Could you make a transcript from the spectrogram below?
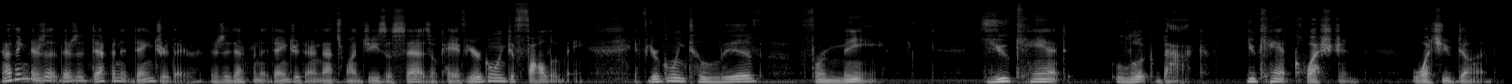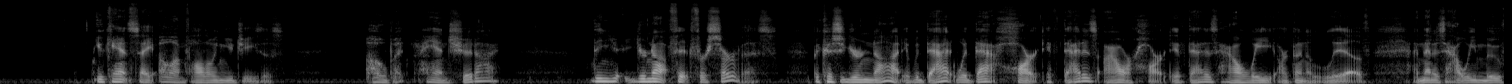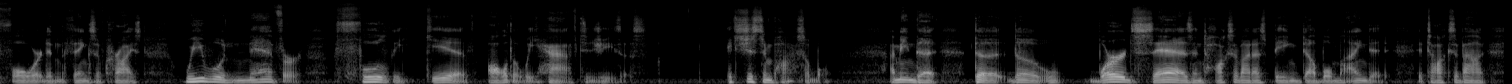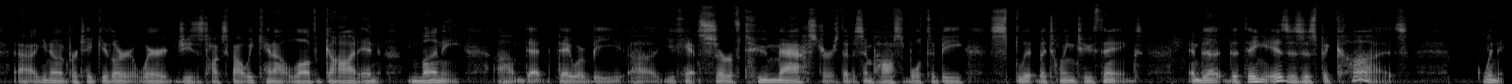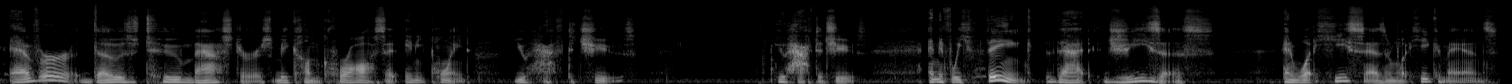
And I think there's a there's a definite danger there. There's a definite danger there, and that's why Jesus says, "Okay, if you're going to follow me, if you're going to live for me, you can't look back. You can't question what you've done. You can't say, "Oh, I'm following you, Jesus." Oh, but man, should I? Then you're not fit for service because you're not. With that, with that heart, if that is our heart, if that is how we are going to live, and that is how we move forward in the things of Christ, we will never fully give all that we have to Jesus. It's just impossible. I mean, the the the word says and talks about us being double minded. It talks about, uh, you know, in particular, where Jesus talks about we cannot love God and money, um, that they would be, uh, you can't serve two masters, that it's impossible to be split between two things. And the, the thing is, is, is because whenever those two masters become cross at any point, you have to choose. You have to choose. And if we think that Jesus and what he says and what he commands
